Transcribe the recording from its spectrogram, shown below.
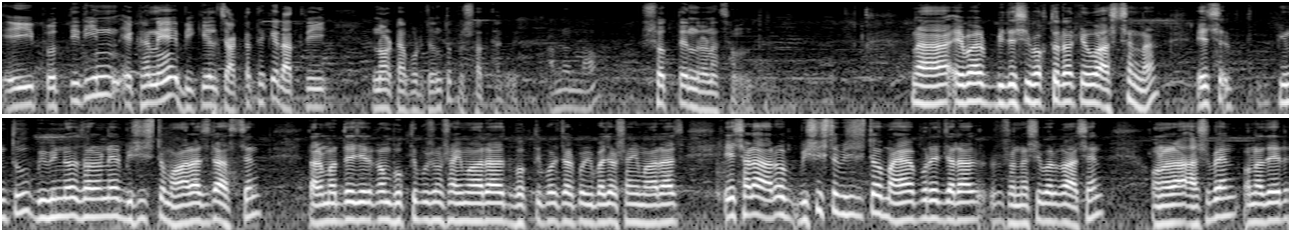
এই প্রতিদিন এখানে বিকেল চারটা থেকে রাত্রি নটা পর্যন্ত প্রসাদ থাকবে। আপনার নাম? সত্যেন্দ্রনাথ সামন্ত। না এবার বিদেশি ভক্তরা কেউ আসছেন না। এছ- কিন্তু বিভিন্ন ধরনের বিশিষ্ট মহারাজরা আসছেন। তার মধ্যে যেরকম ভক্তিভূষণ সাই মহারাজ ভক্তিপ্রচার পরিবাজার সাই মহারাজ এছাড়া আরও বিশিষ্ট বিশিষ্ট মায়াপুরের যারা সন্ন্যাসীবর্গ আছেন ওনারা আসবেন। ওনাদের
